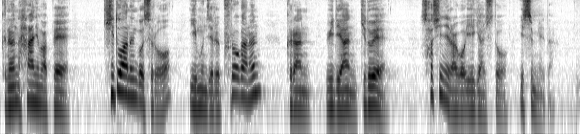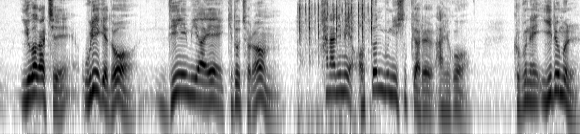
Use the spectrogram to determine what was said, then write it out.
그는 하나님 앞에 기도하는 것으로 이 문제를 풀어가는 그러한 위대한 기도의 서신이라고 얘기할 수도 있습니다. 이와 같이 우리에게도 니에미아의 기도처럼 하나님이 어떤 분이신가를 알고 그분의 이름을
